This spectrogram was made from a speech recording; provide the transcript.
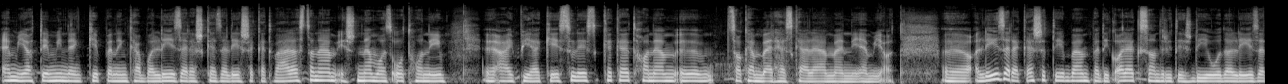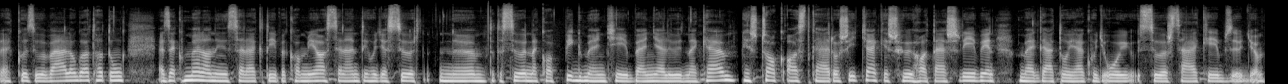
emiatt én mindenképpen inkább a lézeres kezeléseket választanám, és nem az otthoni IPL készülékeket, hanem szakemberhez kell elmenni emiatt. A lézerek esetében pedig alexandrit és dióda lézerek közül válogathatunk. Ezek melanin szelektívek, ami azt jelenti, hogy a, szőr, tehát a szőrnek a pigmentjében nyelődnek el, és csak azt károsítják, és hőhatás révén meggátolják, hogy oly szőrszál képződjön.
